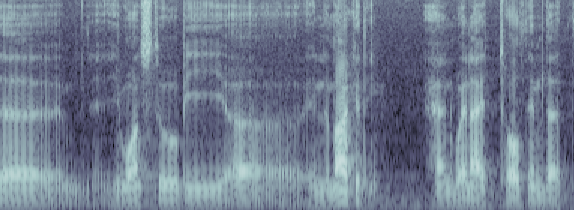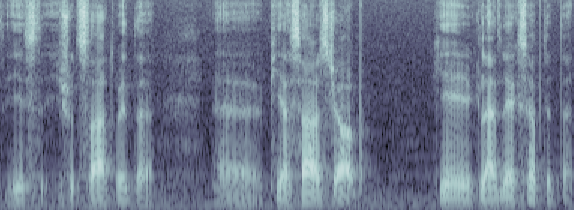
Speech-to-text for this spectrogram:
uh, he wants to be uh, in the marketing. And when I told him that he should start with the uh, PSR's job, he gladly accepted that.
